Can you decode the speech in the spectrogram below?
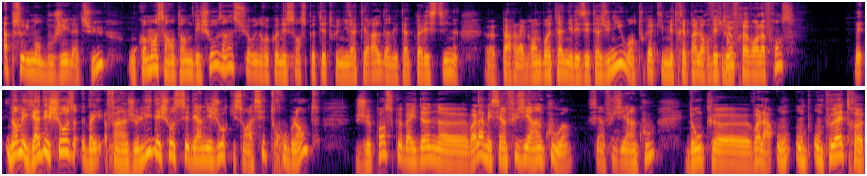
absolument bouger là-dessus. On commence à entendre des choses hein, sur une reconnaissance peut-être unilatérale d'un État de Palestine euh, par la Grande-Bretagne et les États-Unis, ou en tout cas qui ne mettraient pas leur veto. Qui le ferait avant la France? Mais, Non, mais il y a des choses. Ben, enfin, je lis des choses ces derniers jours qui sont assez troublantes. Je pense que Biden, euh, voilà, mais c'est un fusil à un coup. Hein. C'est un fusil à un coup. Donc euh, voilà, on, on, on, peut être,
